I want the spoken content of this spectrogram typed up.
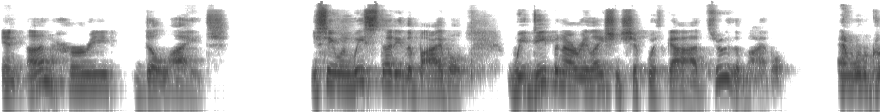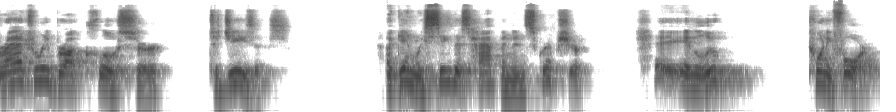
in unhurried delight. You see, when we study the Bible, we deepen our relationship with God through the Bible, and we're gradually brought closer to Jesus. Again, we see this happen in Scripture. In Luke 24,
